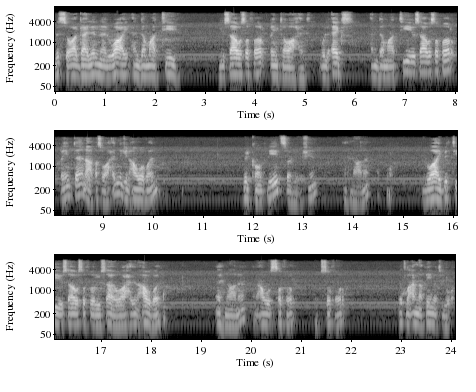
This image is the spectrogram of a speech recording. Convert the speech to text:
بالسؤال قايل لنا ال y عندما t يساوي صفر قيمته واحد. وال x عندما t يساوي صفر قيمته ناقص واحد. نجي نعوضهن. بال complete solution هنا. ال y بال t يساوي صفر يساوي واحد. نعوضه. هنا نعوض صفر بصفر يطلع لنا قيمة ال y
